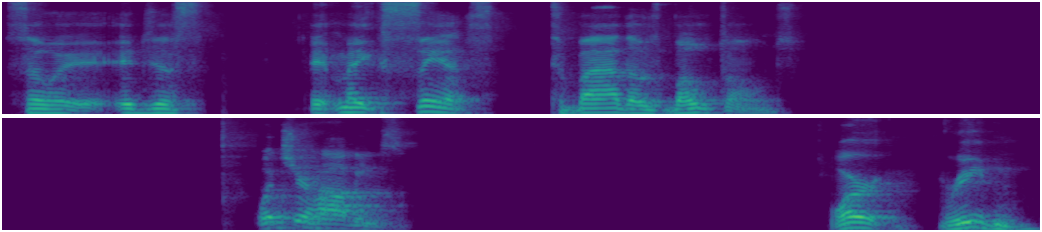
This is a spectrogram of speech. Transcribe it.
So it, it just it makes sense to buy those bolt-ons. What's your hobbies? Work, reading.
